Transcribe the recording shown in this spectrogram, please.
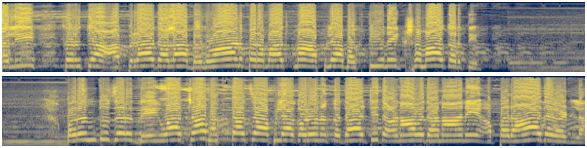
झाली तर त्या अपराधाला भगवान परमात्मा आपल्या भक्तीने क्षमा करतील. परंतु जर देवाच्या भक्ताचा आपल्याकडून कदाचित अनावधानाने अपराध घडला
